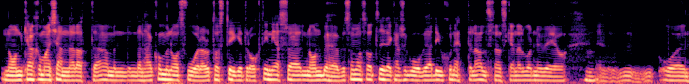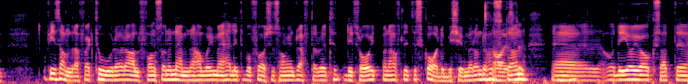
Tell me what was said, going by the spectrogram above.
någon kanske man känner att ja, men den här kommer nog ha svårare att ta steget rakt in i SHL. Någon behöver som jag sa tidigare kanske gå via division 1 eller Allsvenskan eller vad det nu är. Och, mm. Eh, och, det finns andra faktorer. Alfons som du nämner, han var ju med här lite på försäsongen, draftade Detroit men har haft lite skadebekymmer under hösten. Ja, det. Eh, och det gör ju också att eh,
